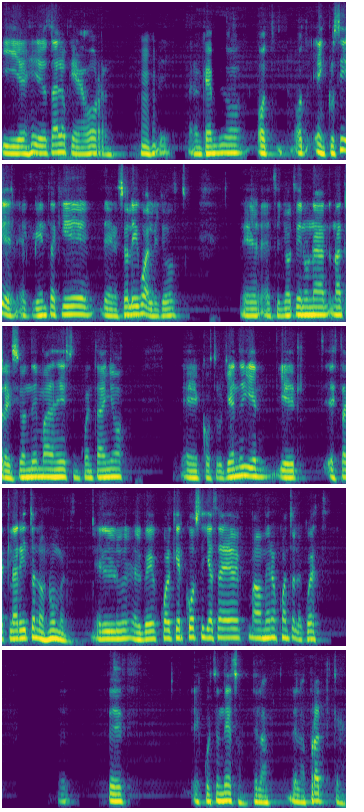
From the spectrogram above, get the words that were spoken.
y ellos saben lo que ahorran. Pero en cambio, inclusive el, cliente aquí de, Venezuela igual, ellos, el, el, señor tiene una, una tradición de más de 50 años eh, construyendo y él, está clarito en los números. Él, ve cualquier cosa y ya sabe más o menos cuánto le cuesta. Es, es cuestión de eso, de la, de la práctica.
